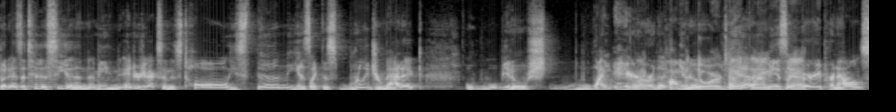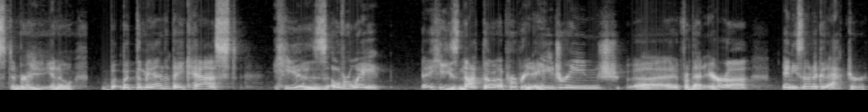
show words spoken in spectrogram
But as a Tennessean, I mean, Andrew Jackson is tall. He's thin. He has like this really dramatic, you know, sh- white hair Like that you know, yeah. I mean, it's like yeah. very pronounced and very you know. But but the man that they cast, he is overweight. He's not the appropriate age range uh, for that era, and he's not a good actor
